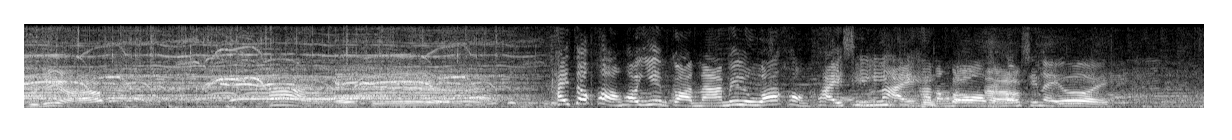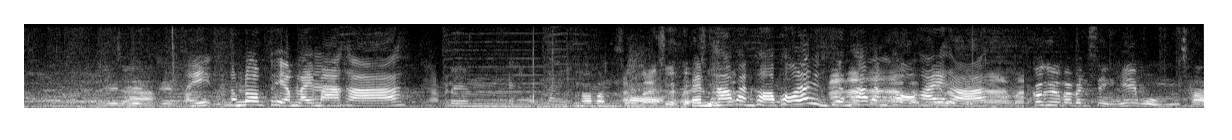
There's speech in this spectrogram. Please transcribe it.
อยู่นี่เหรอครับ อะโอเค ให้เจ้าของเขาหยิบก่อนนะ ไม่รู้ว่าของใครชิ้นไหนถูค่ะกน้องต้โดองมครับน้องชิ้นไหนเอ่ยอันนี้น้องโดมเตรียมอะไรมาคะ เป็นผ้าพันคอมาช่วยเป็นผ้าพันคอเพราะอะไรถึงเตรียมผ้าพันคอให้คะอ่ามาก็คือมันเป็นสิ่งที่ผมใช้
